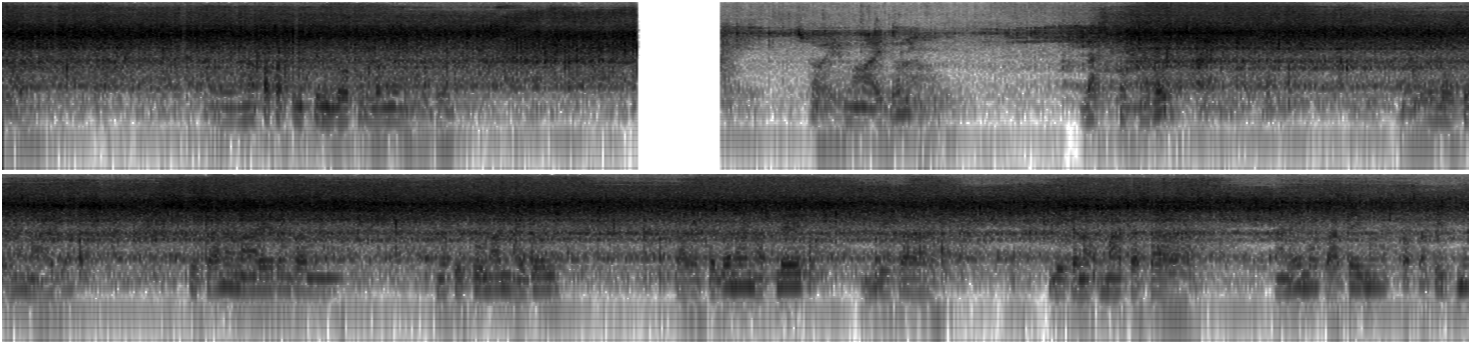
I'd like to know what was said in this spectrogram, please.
diba eh, napakasimpleng luto lang yan idol So, yung mga idol, last of the road. Maluluto na mga idol. So, sana mayroon kang natutunan, idol. Para sa ganun, at least, hindi ka hindi ka na umasa sa nanay mo, tatay mo, kapatid mo,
